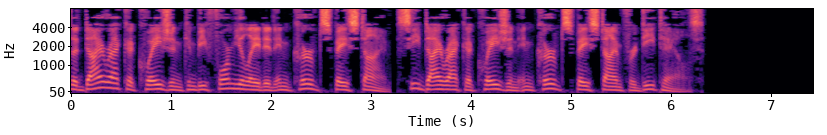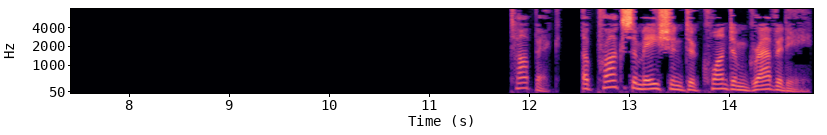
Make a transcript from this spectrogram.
The Dirac equation can be formulated in curved spacetime, see Dirac equation in curved spacetime for details. Approximation to quantum gravity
